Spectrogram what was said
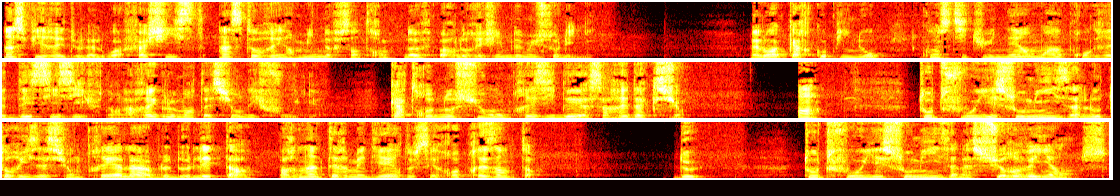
inspirée de la loi fasciste instaurée en 1939 par le régime de Mussolini. La loi Carcopino constitue néanmoins un progrès décisif dans la réglementation des fouilles. Quatre notions ont présidé à sa rédaction. 1. Toute fouille est soumise à l'autorisation préalable de l'État par l'intermédiaire de ses représentants. 2. Toute fouille est soumise à la surveillance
